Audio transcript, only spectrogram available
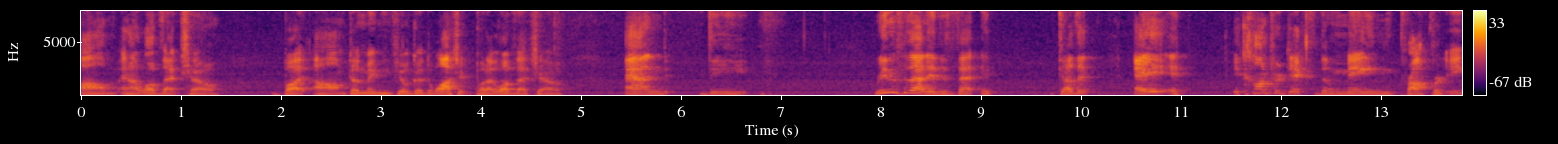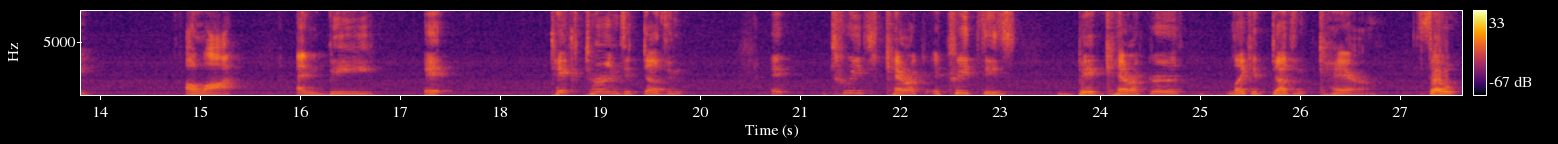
Um, and I love that show, but um, doesn't make me feel good to watch it. But I love that show, and the reason for that is, is that it doesn't a it it contradicts the main property a lot, and b it takes turns it doesn't it treats character it treats these big characters like it doesn't care. So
